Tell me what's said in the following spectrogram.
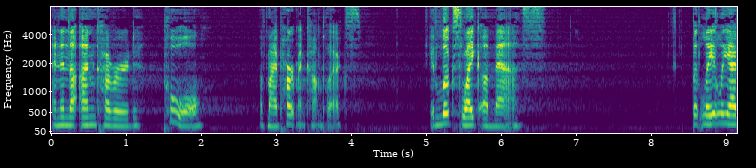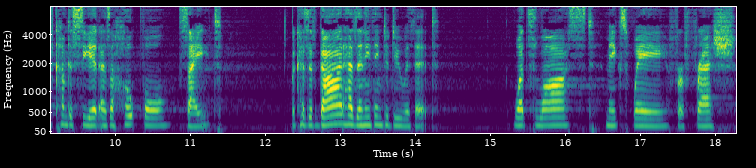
and in the uncovered pool of my apartment complex. It looks like a mess. But lately I've come to see it as a hopeful sight. Because if God has anything to do with it, what's lost makes way for fresh,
